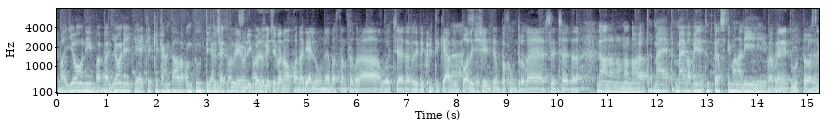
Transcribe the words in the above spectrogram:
Baglioni, Ba- Baglioni che, che- che cantava con tutti. Tu, anche sei, con tu le eri uno di quello che diceva no, Panariello non è abbastanza bravo, eccetera, così che criticavi un Ah, po' le sì. scelte un po' controverse, eccetera. No, no, no, no, no, per me, per me va bene tutta quella settimana lì. Va bene tutto, va bene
